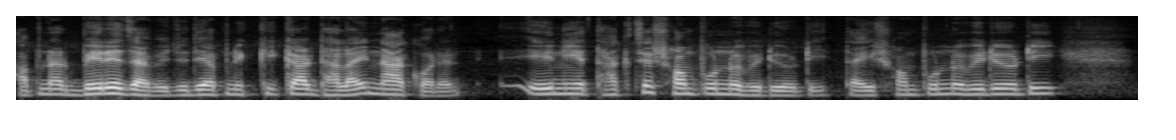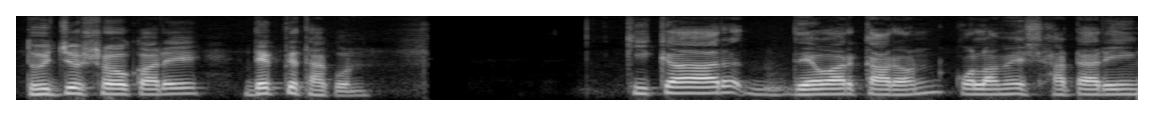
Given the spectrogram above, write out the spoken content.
আপনার বেড়ে যাবে যদি আপনি কিকার ঢালাই না করেন। এই নিয়ে থাকছে সম্পূর্ণ ভিডিওটি। তাই সম্পূর্ণ ভিডিওটি ধৈর্য সহকারে দেখতে থাকুন। কিকার দেওয়ার কারণ কলামের শাটারিং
